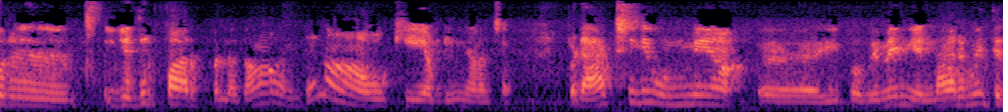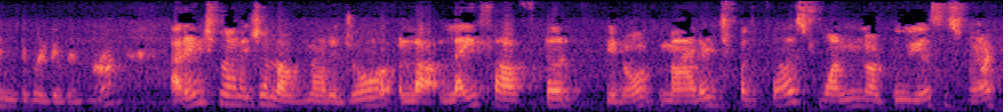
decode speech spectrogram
ஒரு எதிர்பார்ப்புல தான் வந்து நான் ஓகே அப்படின்னு நினைச்சேன். பட் ஆக்சுவலி உண்மையா இப்போ விமென் எல்லாருமே தெரிஞ்சுக்க வேண்டியதுன்னா அரேஞ்ச் மேரேஜோ லவ் மேரேஜோ life after you know marriage for first one or two years is not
